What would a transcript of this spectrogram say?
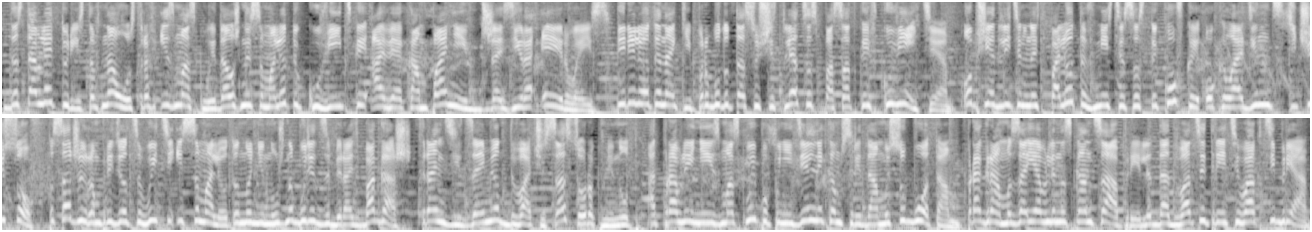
Доставлять туристов на остров из Москвы должны самолеты кувейтской авиакомпании Jazeera Airways. Перелеты на Кипр будут осуществляться с посадкой в Кувейте. Общая длительность полета вместе со стыковкой около 11 часов. Пассажирам придется выйти из самолета, но не нужно будет забирать багаж. Транзит займет 2 часа 40 минут. Отправление из Москвы по понедельникам, средам и субботам. Программа заявлена с конца апреля до 23 октября.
